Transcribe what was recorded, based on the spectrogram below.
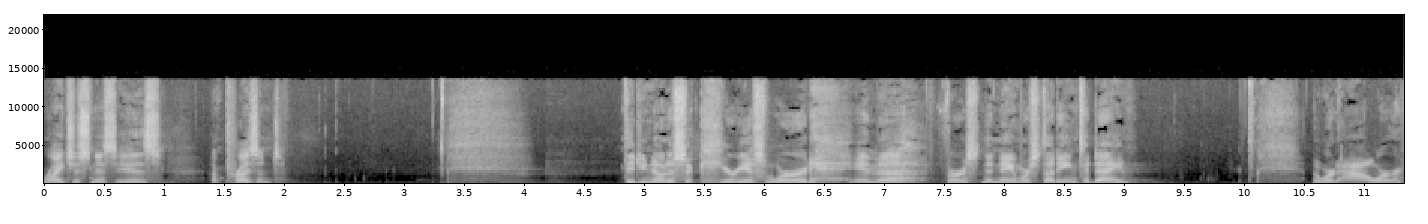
Righteousness is a present. Did you notice a curious word in the verse, the name we're studying today? The word our.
